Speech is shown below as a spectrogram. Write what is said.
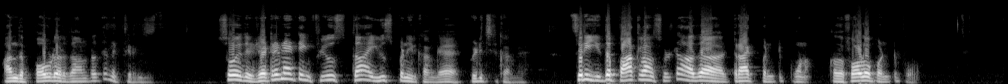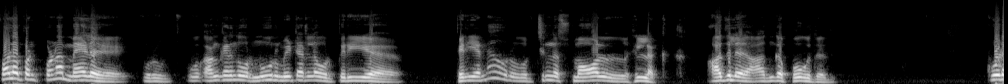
அந்த பவுடர் தான்றது எனக்கு தெரிஞ்சுது. ஸோ இது டெட்டனேட்டிங் ஃபியூஸ் தான் யூஸ் பண்ணியிருக்காங்க வெடிச்சிருக்காங்க. சரி இதை பார்க்கலாம்னு சொல்லிட்டு அதை ட்ராக் பண்ணிட்டு போனோம். அதை ஃபாலோ பண்ணிட்டு போனோம். ஃபாலோ பண்ணிட்டு போனால் மேலே ஒரு- அங்கேருந்து ஒரு நூறு மீட்டரில் ஒரு பெரிய பெரியன்னா ஒரு ஒரு சின்ன ஸ்மால் ஹில்லக் அதில் அங்கே போகுது அது. கூட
